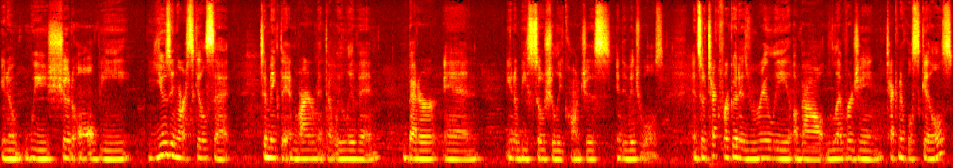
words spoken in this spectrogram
you know we should all be using our skill set to make the environment that we live in better and you know be socially conscious individuals and so Tech for Good is really about leveraging technical skills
